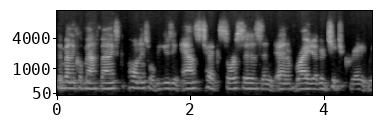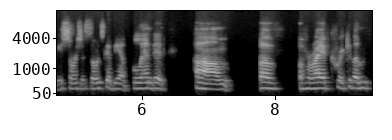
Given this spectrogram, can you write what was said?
the medical mathematics components. We'll be using Aztec sources and, and a variety of other teacher created resources. So it's going to be a blended um, of a variety of curriculum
